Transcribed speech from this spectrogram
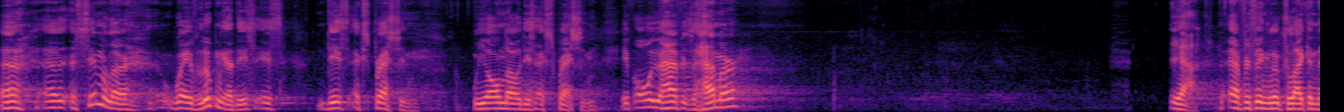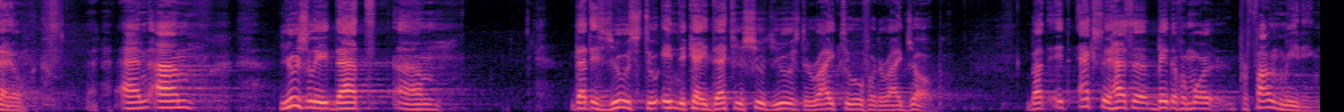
uh, a, a, similar way of looking at this is this expression. We all know this expression. If all you have is a hammer, yeah, everything looks like a nail. And um, usually that, um, that is used to indicate that you should use the right tool for the right job. But it actually has a bit of a more profound meaning.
